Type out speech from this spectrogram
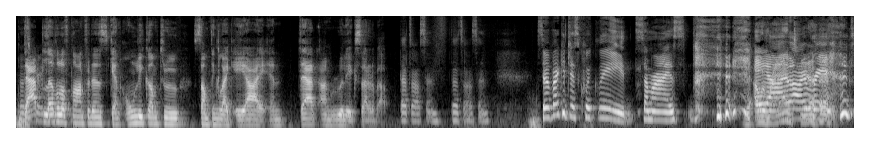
That crazy. level of confidence can only come through something like AI. And that I'm really excited about. That's awesome. That's awesome. So if I could just quickly summarize yeah, AI, our rant.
